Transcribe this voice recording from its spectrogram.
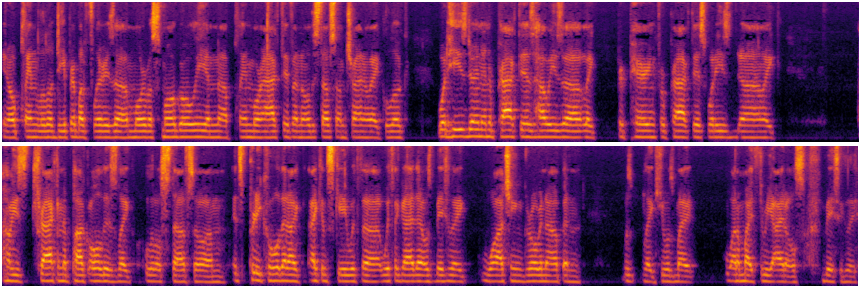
you know playing a little deeper, but Fleury's uh, more of a small goalie and uh, playing more active and all this stuff. So I'm trying to like look what he's doing in a practice, how he's uh, like preparing for practice, what he's uh, like, how he's tracking the puck, all this like little stuff. So um, it's pretty cool that I I can skate with uh with a guy that I was basically like watching growing up and was like he was my one of my three idols basically.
